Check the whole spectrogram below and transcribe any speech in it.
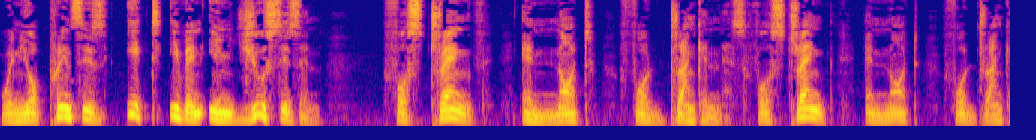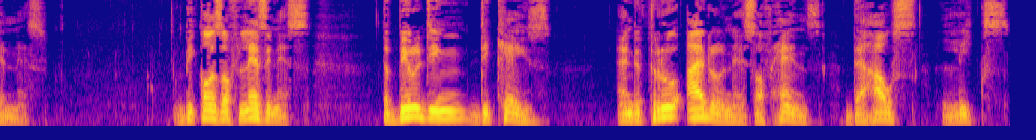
When your princes eat even in due season for strength and not for drunkenness, for strength and not for drunkenness. Because of laziness, the building decays and through idleness of hands, the house leaks.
